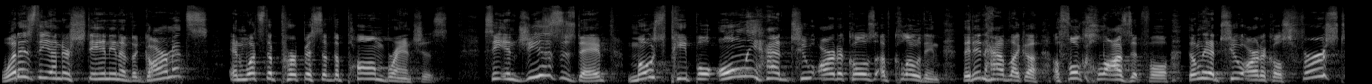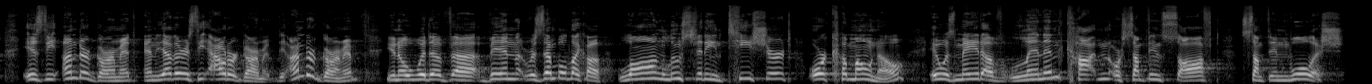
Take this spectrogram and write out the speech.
What is the understanding of the garments and what's the purpose of the palm branches? See, in Jesus' day, most people only had two articles of clothing. They didn't have like a, a full closet full. They only had two articles. First is the undergarment, and the other is the outer garment. The undergarment, you know, would have uh, been resembled like a long, loose fitting t shirt or kimono. It was made of linen, cotton, or something soft, something woolish.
